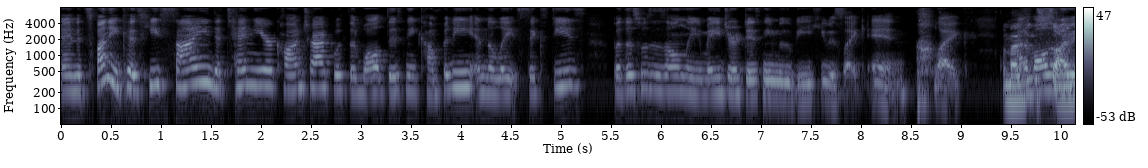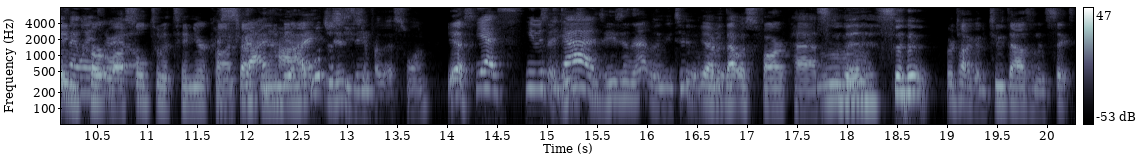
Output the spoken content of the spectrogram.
And it's funny because he signed a 10 year contract with the Walt Disney Company in the late 60s, but this was his only major Disney movie he was like in. Like, Out Imagine of all signing movies Kurt through. Russell to a ten-year contract and then being like, "We'll just does use you for this one." Yes. yes, he was so the he's- dad. He's, in that movie too. Yeah, but that was far past Mhm. this. We're talking 2006.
